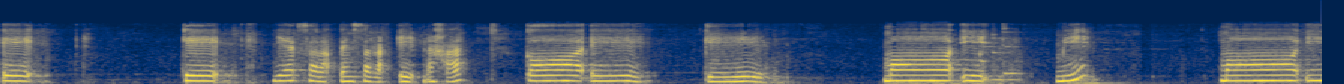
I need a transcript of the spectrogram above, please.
เอ เก แยกสระเป็นสระเอะนะคะ กอเอ เก มออิ มิ มออี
